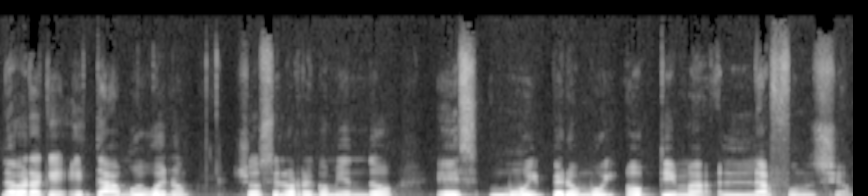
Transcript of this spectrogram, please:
La verdad que está muy bueno, yo se lo recomiendo, es muy pero muy óptima la función.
